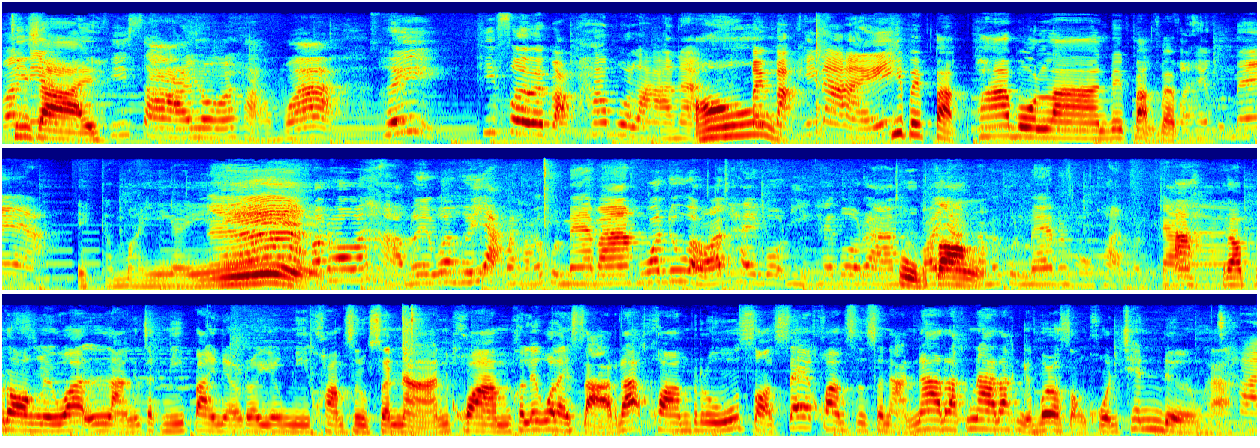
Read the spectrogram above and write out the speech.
ว่าพี่เนี่ยทราย พี่ทรายโทรมาถามว่า เฮ้ย ที่เฟยไปปักผ้าโบราณอะอ๋อ ไปปักที่ไหนพี่ไปปักผ้าโบราณไปปักแบบก่อนให้คุณแม่อะเอกทำไมไง อ่าเขาโทรมาถามเลยว่าเฮ้ยอยากไปทำให้คุณแม่บ้างเพราะว่าดูแบบว่าไทยโบหญิงไทยโบราณถูกแบบว่าต้องอยากทำให้คุณแม่เป็นของขวัญเหมือนกัน อะรับรองเลยว่าหลังจากนี้ไปเนี่ยเรายังมีความสนุกสนานความเขาเรียกว่าอะไรสาระความรู้สอดแทรกความสนุกสนานน่ารักน่ารักอย่างพวกเราสองคนเช่นเดิมค่ะ ใช่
